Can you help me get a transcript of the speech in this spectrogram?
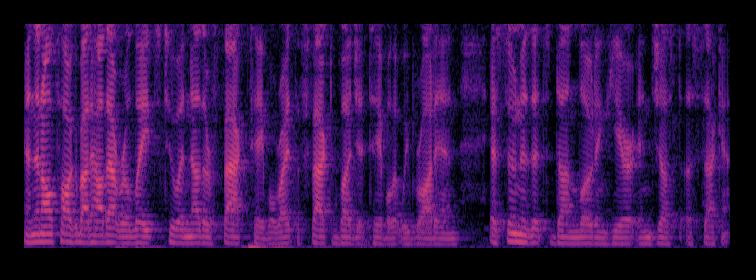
and then I'll talk about how that relates to another fact table, right? The fact budget table that we brought in as soon as it's done loading here in just a second.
